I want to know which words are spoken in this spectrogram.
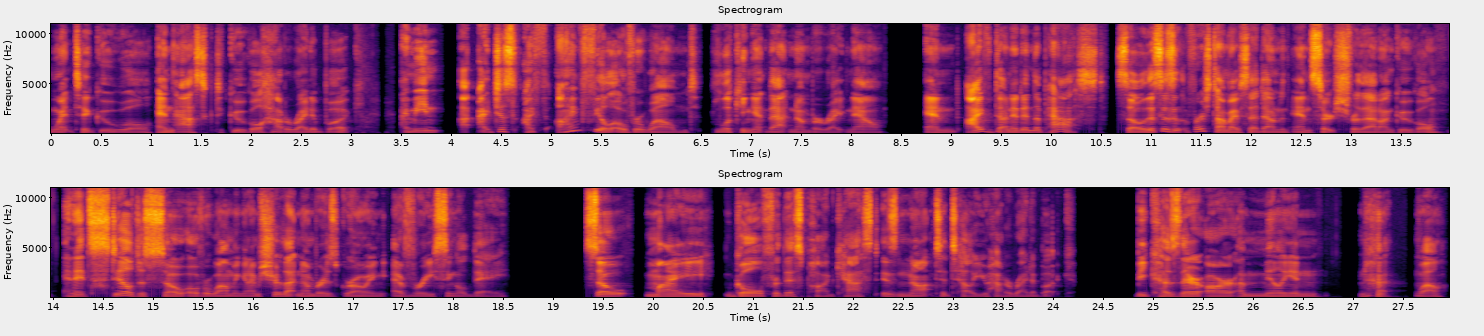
went to Google and asked Google how to write a book? I mean, I just I I feel overwhelmed looking at that number right now. And I've done it in the past. So this isn't the first time I've sat down and searched for that on Google, and it's still just so overwhelming and I'm sure that number is growing every single day. So, my goal for this podcast is not to tell you how to write a book because there are a million well,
